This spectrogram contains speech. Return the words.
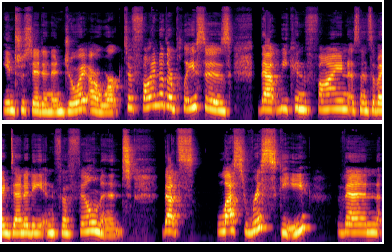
interested and enjoy our work to find other places that we can find a sense of identity and fulfillment that's less risky than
